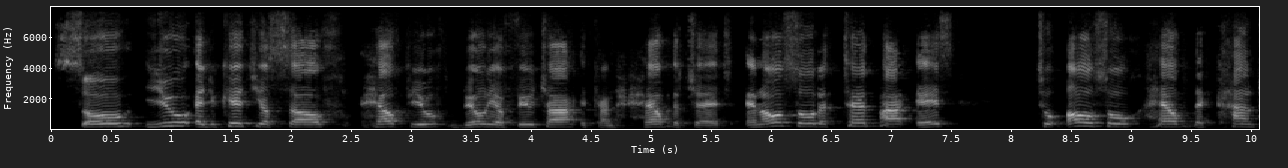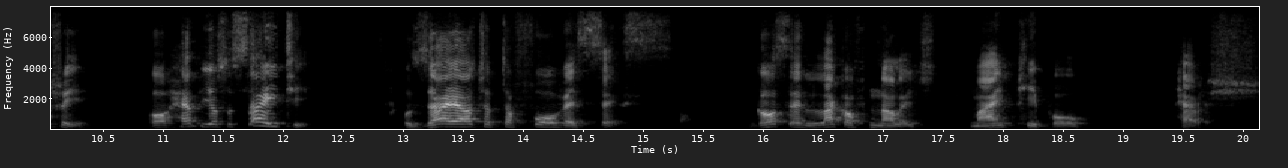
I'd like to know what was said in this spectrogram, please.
So you educate yourself, help you build your future. It can help the church. And also the third part is to also help the country or help your society. Hosea chapter 4, verse 6. God said, lack of knowledge, my people perish.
